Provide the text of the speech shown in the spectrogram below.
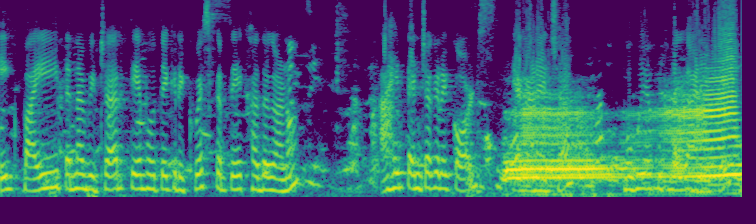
एक बाई त्यांना विचारते बहुतेक रिक्वेस्ट करते एखादं गाणं. आहेत त्यांच्याकडे रेकॉर्ड्स त्या गाण्याच्या. बघूया कुठलं गाणं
